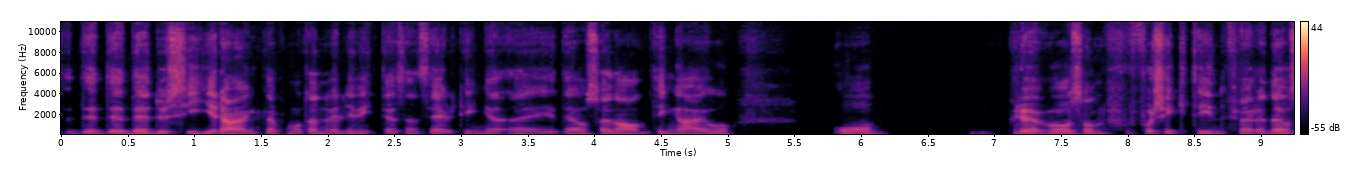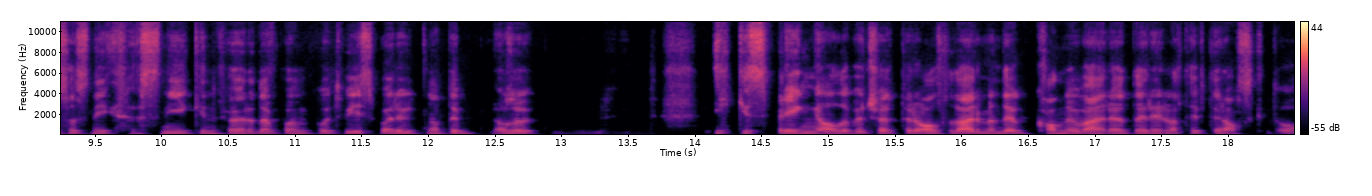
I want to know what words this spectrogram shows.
det, det, det, du sier er egentlig på en måte en veldig viktig essensiell ting eh, i det. Også en annen ting er jo å prøve å sånn forsiktig innføre det, og så snikinnføre det på, på, et vis, bare uten at det Altså ikke spreng alle budsjetter og alt det der, men det kan jo være det relativt raskt å,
